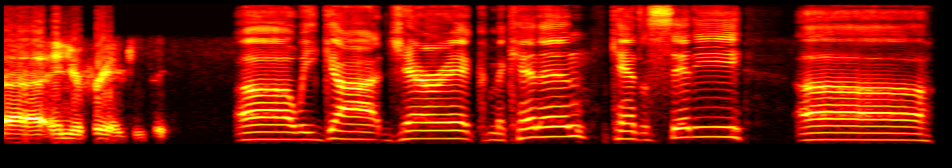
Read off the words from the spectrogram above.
uh, in your free agency. Uh, we got Jerick McKinnon, Kansas City. Uh,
